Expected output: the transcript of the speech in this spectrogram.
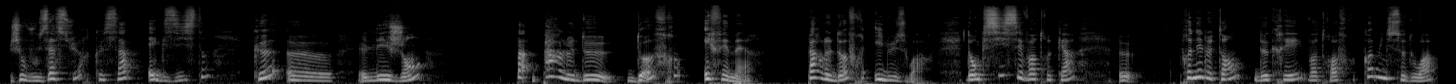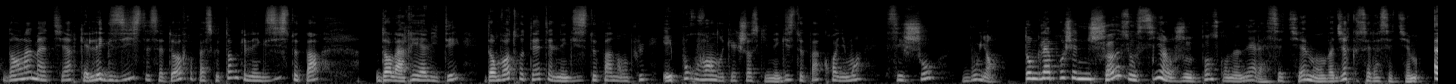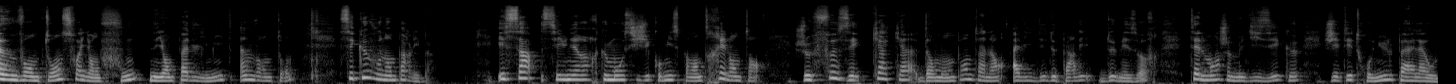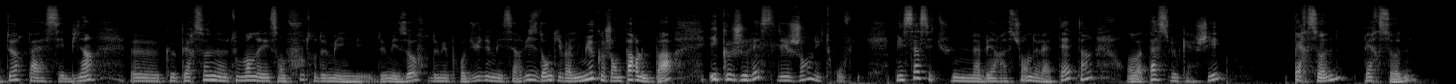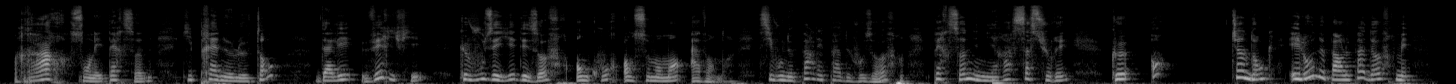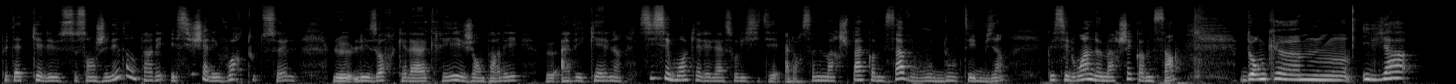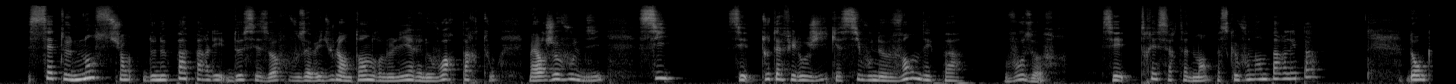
je vous assure que ça existe, que euh, les gens parlent de d'offres éphémères, parlent d'offres illusoires. Donc si c'est votre cas, euh, prenez le temps de créer votre offre comme il se doit, dans la matière, qu'elle existe cette offre, parce que tant qu'elle n'existe pas, dans la réalité, dans votre tête, elle n'existe pas non plus. Et pour vendre quelque chose qui n'existe pas, croyez-moi, c'est chaud, bouillant. Donc la prochaine chose aussi, alors je pense qu'on en est à la septième, on va dire que c'est la septième, inventons, soyons fous, n'ayons pas de limite, inventons, c'est que vous n'en parlez pas. Et ça, c'est une erreur que moi aussi j'ai commise pendant très longtemps. Je faisais caca dans mon pantalon à l'idée de parler de mes offres, tellement je me disais que j'étais trop nulle, pas à la hauteur, pas assez bien, euh, que personne, tout le monde allait s'en foutre de mes, offres, de mes produits, de mes services. Donc il valait mieux que j'en parle pas et que je laisse les gens les trouver. Mais ça, c'est une aberration de la tête, hein. on va pas se le cacher. Personne, personne, rares sont les personnes qui prennent le temps d'aller vérifier que vous ayez des offres en cours en ce moment à vendre. Si vous ne parlez pas de vos offres, personne n'ira s'assurer que oh tiens donc, Hello ne parle pas d'offres, mais peut-être qu'elle se sent gênée d'en parler. Et si j'allais voir toute seule les offres qu'elle a créées et j'en parlais euh, avec elle, si c'est moi qui allais la solliciter? Alors ça ne marche pas comme ça, vous vous doutez bien que c'est loin de marcher comme ça. Donc euh, il y a cette notion de ne pas parler de ces offres, vous avez dû l'entendre, le lire et le voir partout. Mais alors je vous le dis, si c'est tout à fait logique, si vous ne vendez pas vos offres, c'est très certainement parce que vous n'en parlez pas. Donc,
